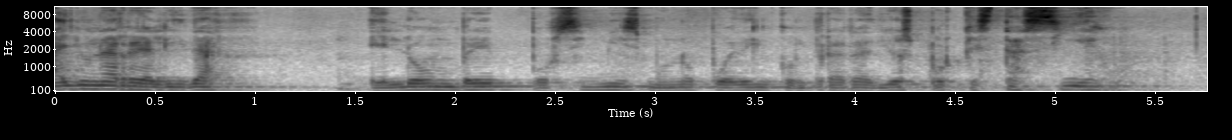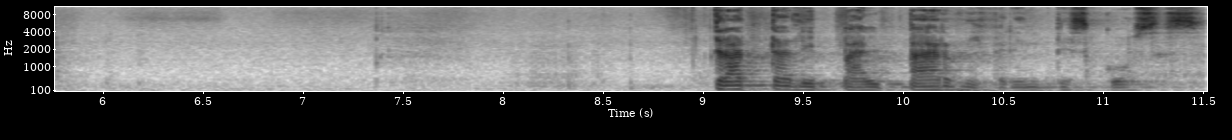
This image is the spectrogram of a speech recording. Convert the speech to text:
hay una realidad? El hombre por sí mismo no puede encontrar a Dios porque está ciego. Trata de palpar diferentes cosas,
